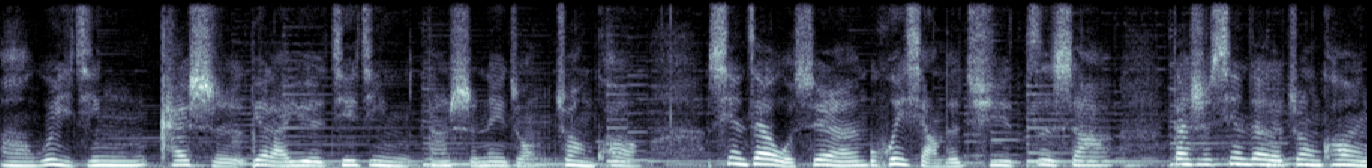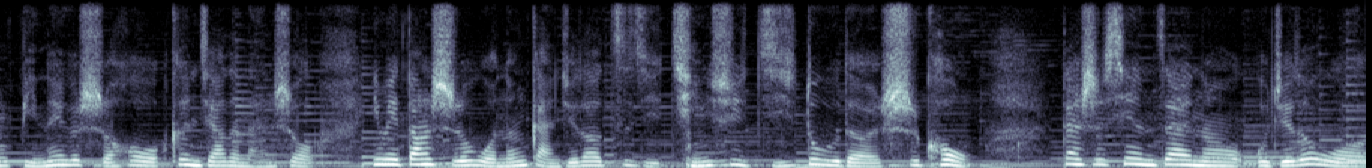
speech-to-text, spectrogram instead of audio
嗯，我已经开始越来越接近当时那种状况。现在我虽然不会想着去自杀，但是现在的状况比那个时候更加的难受，因为当时我能感觉到自己情绪极度的失控。但是现在呢，我觉得我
